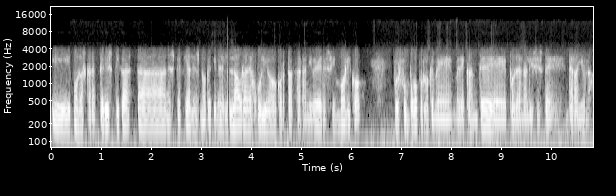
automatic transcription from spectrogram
y por las características tan especiales ¿no? que tiene la obra de Julio Cortázar a nivel simbólico, pues fue un poco por lo que me, decanté por el análisis de, de, Rayuela.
